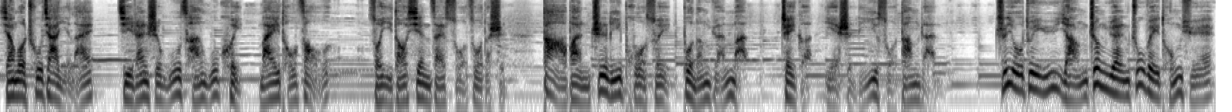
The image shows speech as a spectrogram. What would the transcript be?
想我出家以来，既然是无惭无愧，埋头造恶，所以到现在所做的事，大半支离破碎，不能圆满，这个也是理所当然。只有对于养正院诸位同学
